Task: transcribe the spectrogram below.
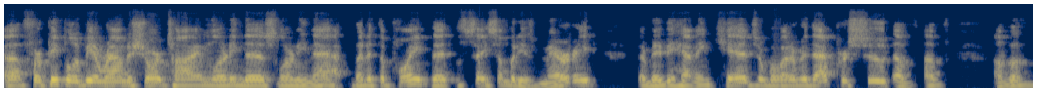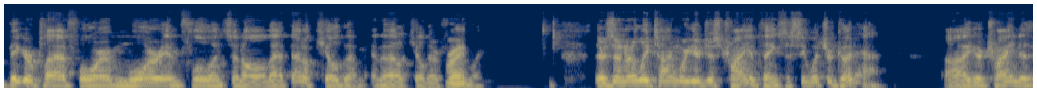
uh, for people to be around a short time learning this learning that. But at the point that say somebody is married they're maybe having kids or whatever that pursuit of of of a bigger platform, more influence, and all that, that'll kill them and that'll kill their family. Right. There's an early time where you're just trying things to see what you're good at. Uh, you're trying to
